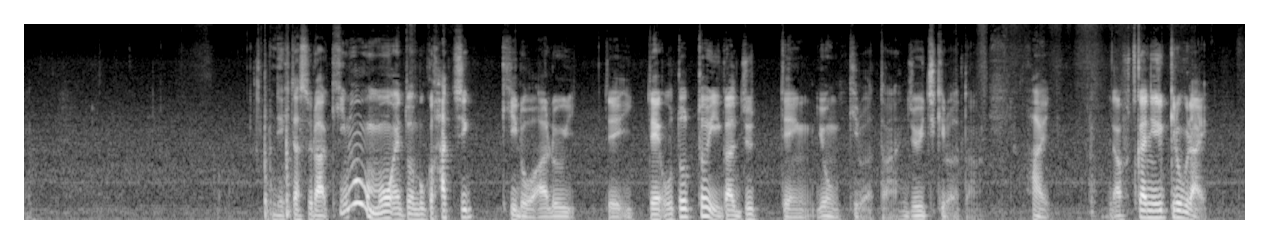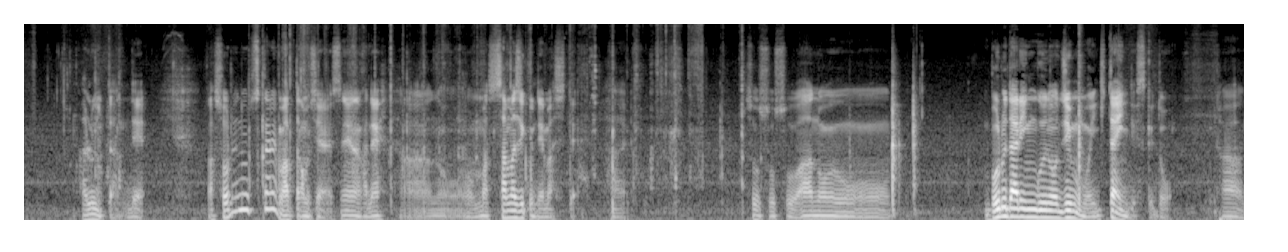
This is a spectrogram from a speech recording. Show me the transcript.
でひたすら昨日も、えっと、僕8キロ歩いていて一昨日が10.4キロだったな。11キロだったはい。だから2日20キロぐらい歩いたんであそれの疲れもあったかもしれないですね。なんかねあのまあ凄まじく寝まして。はい。そうそうそう。あのーボルダリングのジムも行きたいんですけどあの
